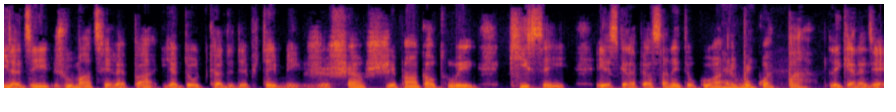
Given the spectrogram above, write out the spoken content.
il a dit, je vous mentirai pas, il y a d'autres cas de députés, mais je cherche, j'ai pas encore trouvé qui c'est et est-ce que la personne est au courant et, pourquoi pas les Canadiens.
